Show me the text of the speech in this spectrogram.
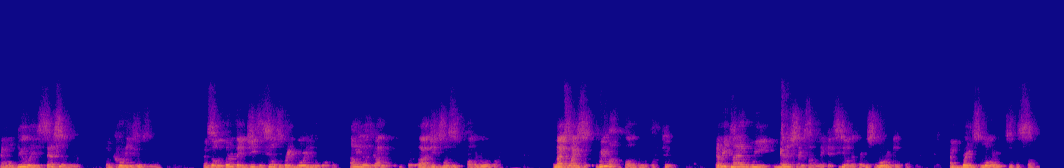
and will do what he says he'll do according to his will. And so the third thing, Jesus heals to bring glory to the Father. How many know that God, uh, Jesus wants his Father glorified? And that's why we want the Father glorified too. Every time we minister to someone that gets healed, it brings glory to the Father and brings glory to the Son.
